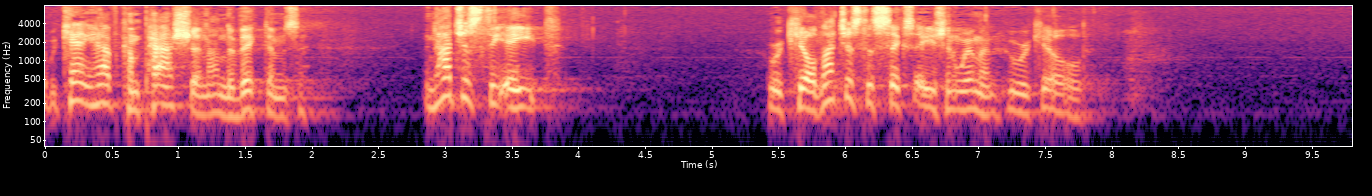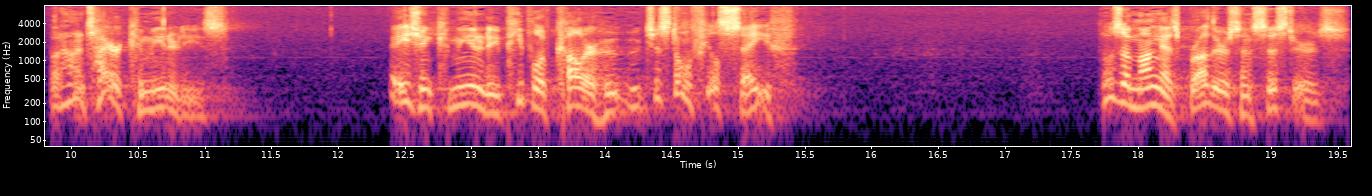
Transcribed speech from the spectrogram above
That we can't have compassion on the victims, not just the eight who were killed, not just the six Asian women who were killed, but on entire communities. Asian community, people of color who, who just don't feel safe. Those among us, brothers and sisters,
